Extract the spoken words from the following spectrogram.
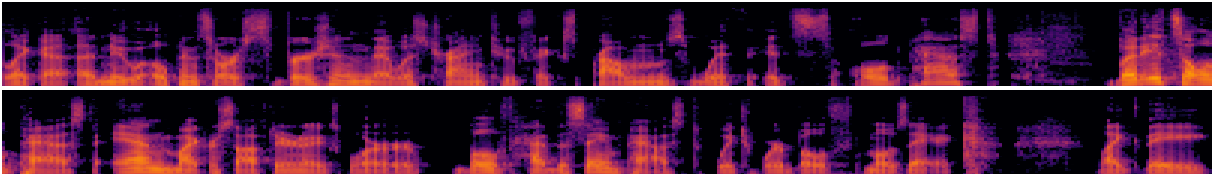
like a, a, new open source version that was trying to fix problems with its old past but its old past and microsoft internet explorer both had the same past which were both mosaic. Like they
